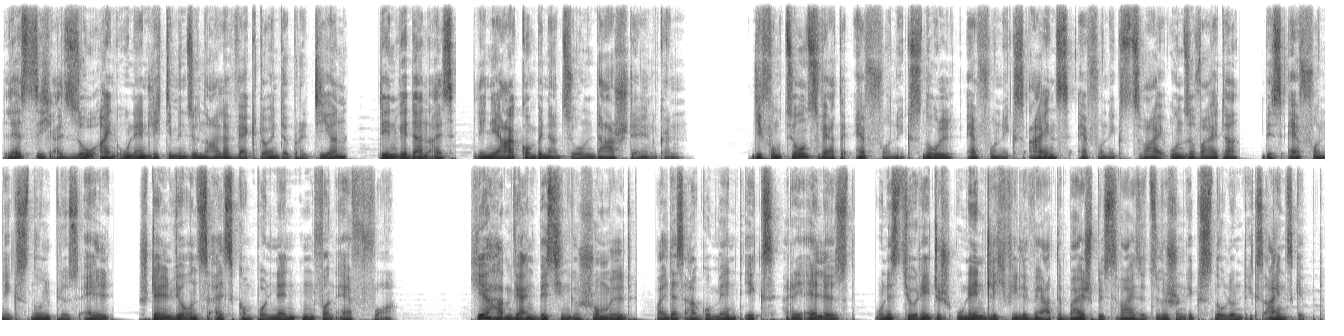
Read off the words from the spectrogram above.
lässt sich als so ein unendlich dimensionaler Vektor interpretieren, den wir dann als Linearkombination darstellen können. Die Funktionswerte f von x0, f von x1, f von x2 und so weiter bis f von x0 plus l stellen wir uns als Komponenten von f vor. Hier haben wir ein bisschen geschummelt, weil das Argument x reell ist und es theoretisch unendlich viele Werte beispielsweise zwischen x0 und x1 gibt.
